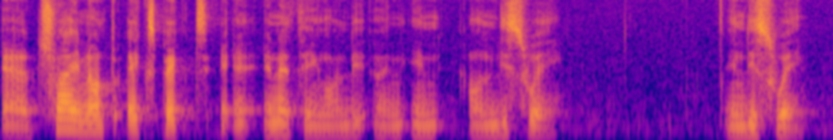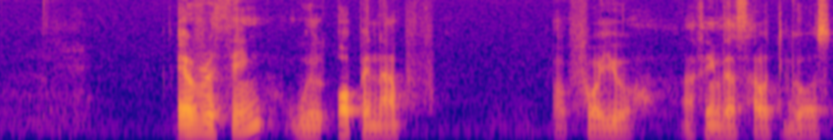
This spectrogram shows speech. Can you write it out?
uh, try not to expect anything on, the, in, in, on this way, in this way everything will open up for you. I think that's how it goes.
